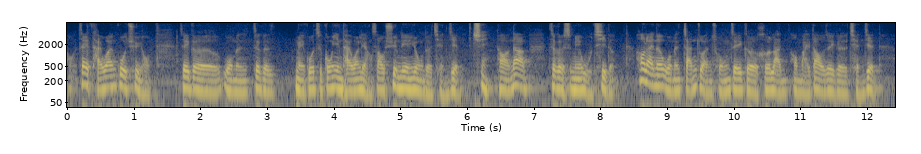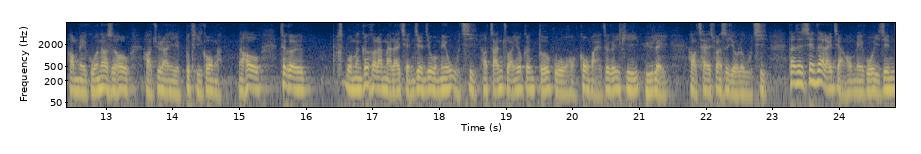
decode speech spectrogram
哦，在台湾过去哦，这个我们这个美国只供应台湾两艘训练用的潜舰，是，好，那这个是没有武器的。后来呢，我们辗转从这个荷兰哦买到这个潜舰，啊，美国那时候啊居然也不提供啊。然后这个我们跟荷兰买来潜舰，结果没有武器，啊，辗转又跟德国哦购买这个一批鱼雷。好，才算是有了武器。但是现在来讲哦，美国已经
